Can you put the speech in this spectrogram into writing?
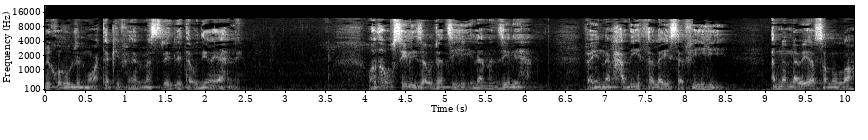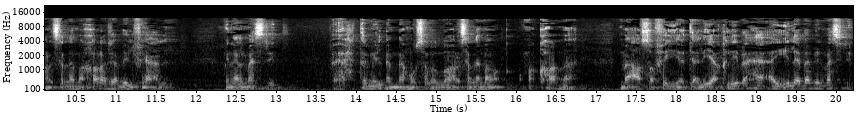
بخروج المعتكف من المسجد لتوديع أهله وتوصيل زوجته إلى منزلها فإن الحديث ليس فيه أن النبي صلى الله عليه وسلم خرج بالفعل من المسجد فيحتمل أنه صلى الله عليه وسلم مقام مع صفية ليقلبها أي إلى باب المسجد.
